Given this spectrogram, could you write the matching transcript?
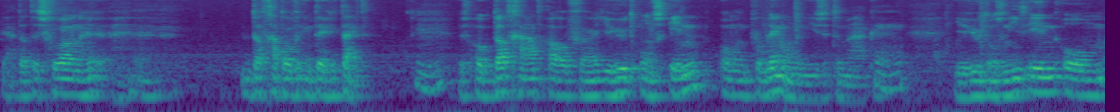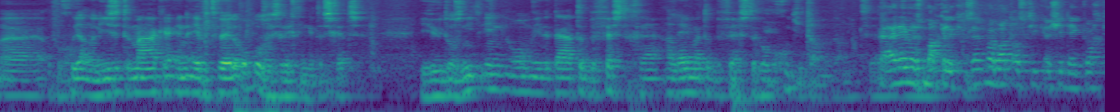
Ja, dat is gewoon, uh, uh, dat gaat over integriteit. Mm -hmm. Dus ook dat gaat over, je huurt ons in om een probleemanalyse te maken. Mm -hmm. Je huurt ons niet in om uh, of een goede analyse te maken en eventuele oplossingsrichtingen te schetsen. Je huurt ons niet in om inderdaad te bevestigen, alleen maar te bevestigen hoe goed je het dan, Uh, ja, nee, dat is makkelijk gezegd, maar wat als, die, als je denkt, wacht,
